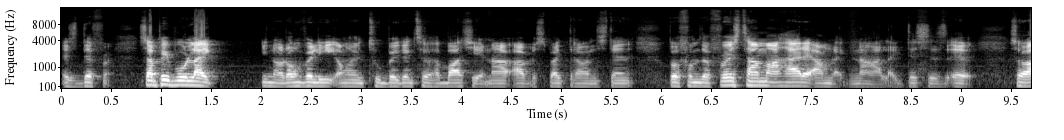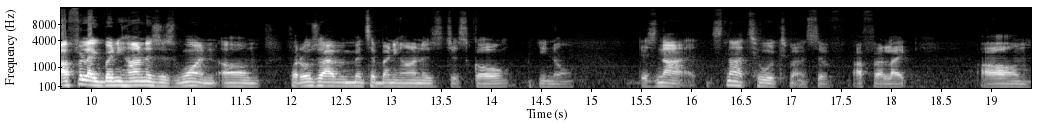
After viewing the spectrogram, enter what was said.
is different. Some people like you know, don't really aren't too big into hibachi, and I, I respect it, I understand. It. But from the first time I had it, I'm like, nah, like this is it. So I feel like Benihana's is one. Um, for those who haven't been to Benihana's, just go. You know, it's not it's not too expensive. I feel like, um,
